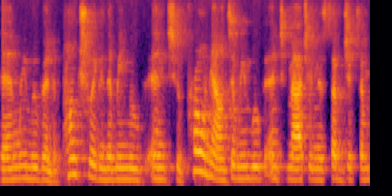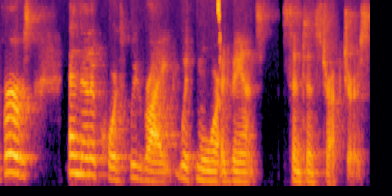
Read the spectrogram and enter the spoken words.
then we move into punctuating, then we move into pronouns, and we move into matching the subjects and verbs. And then, of course, we write with more advanced sentence structures.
